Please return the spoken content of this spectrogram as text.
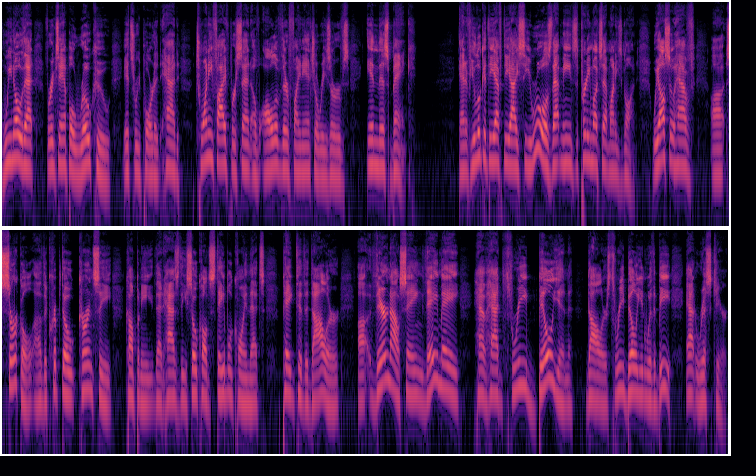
We know that, for example, Roku, it's reported, had 25% of all of their financial reserves in this bank. And if you look at the FDIC rules, that means pretty much that money's gone. We also have uh, Circle, uh, the cryptocurrency company that has the so called stablecoin that's pegged to the dollar. Uh, they're now saying they may have had $3 billion, $3 billion with a B, at risk here.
